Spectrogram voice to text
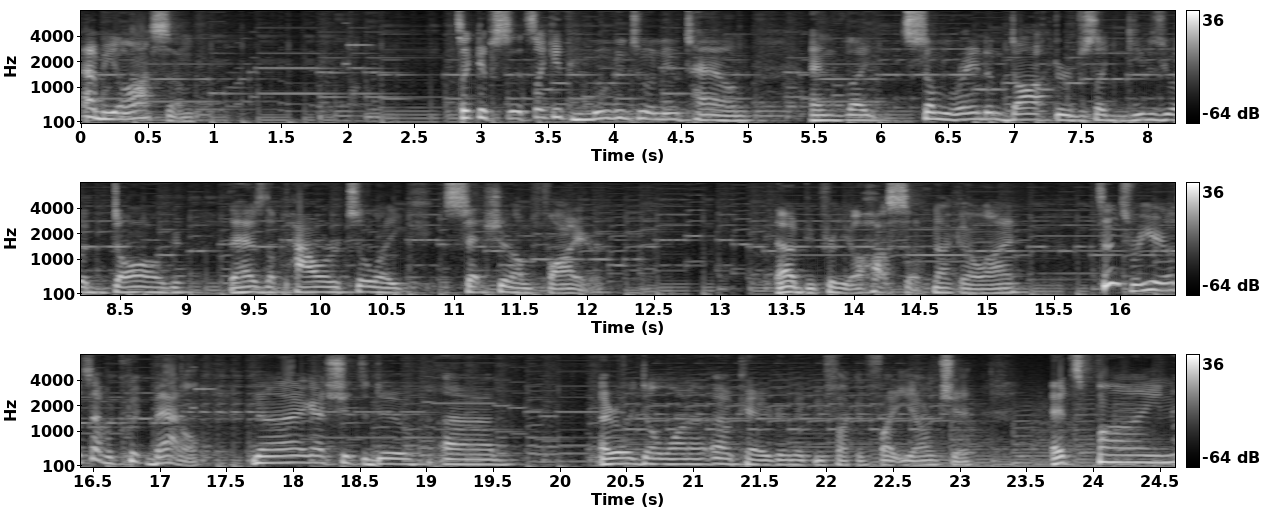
that'd be awesome. It's like if it's like if you moved into a new town and like some random doctor just like gives you a dog that has the power to like set shit on fire. That would be pretty awesome, not gonna lie. Since we're here, let's have a quick battle. No, I got shit to do. Um, I really don't wanna. Okay, you're gonna make me fucking fight you, aren't you? It's fine.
